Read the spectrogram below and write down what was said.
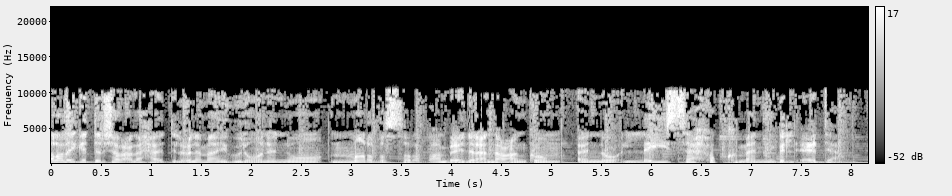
الله لا يقدر شرع لأحد. العلماء يقولون أنه مرض السرطان بعيدا عنا وعنكم أنه ليس حكما بالإعدام.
